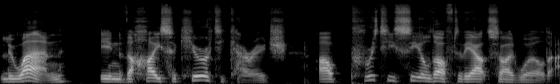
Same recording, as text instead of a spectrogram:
Luan in the high security carriage are pretty sealed off to the outside world. Uh,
